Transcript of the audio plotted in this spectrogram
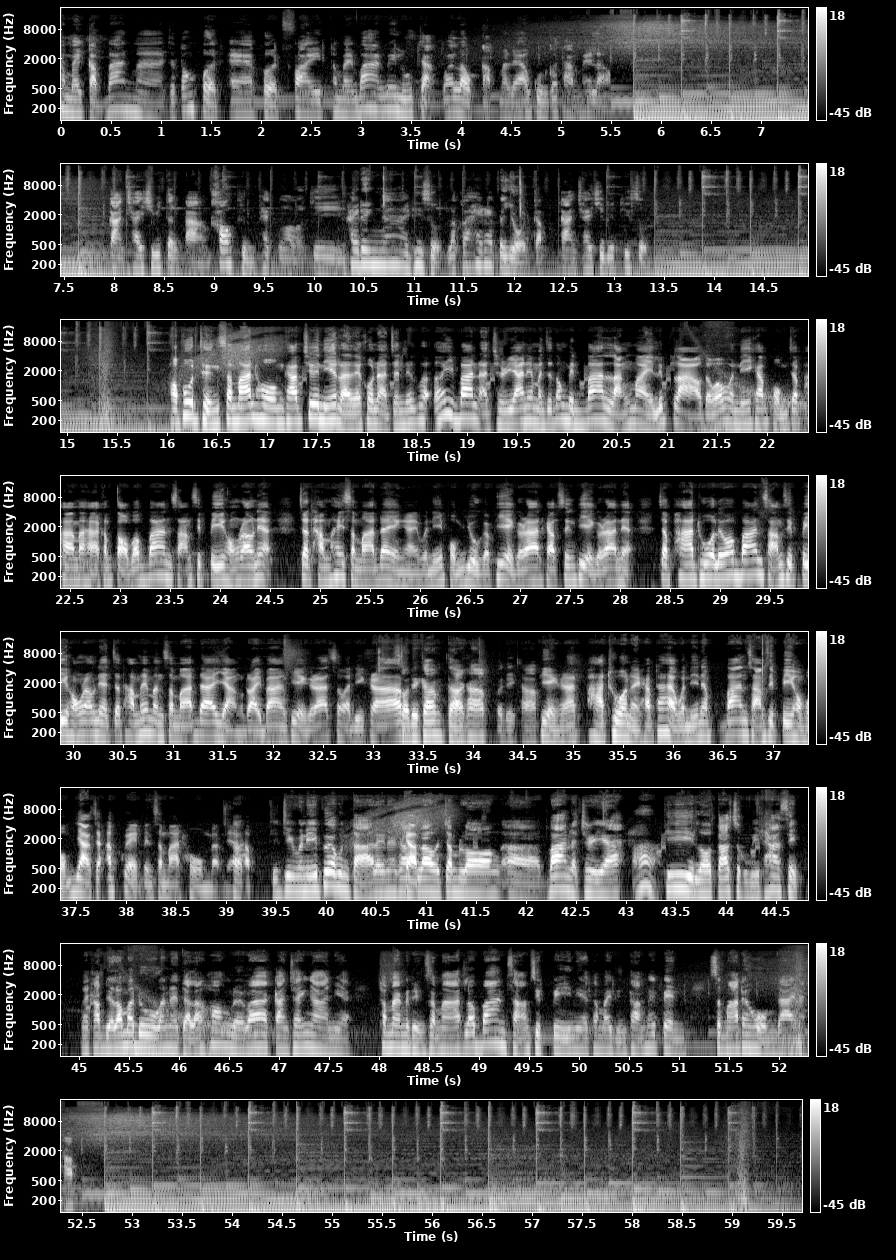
ทำไมกลับบ้านมาจะต้องเปิดแอร์เปิดไฟทำไมบ้านไม่รู้จักว่าเรากลับมาแล้วคุณก็ทำให้เรา การใช้ชีวิตต่างๆ เข้าถึงเทคโนโลยีให้ได้ง่ายที่สุด แล้วก็ให้ได้ประโยชน์กับการใช้ชีวิตที่สุด พอพูดถึงสมาร์ทโฮมครับชื่อนี้หลายๆคนอาจจะนึกว่าเอ้ยบ้านอัจฉริยะเนี่ยมันจะต้องเป็นบ้านหลังใหม่หรือเปล่า แต่ว่าวันนี้ครับผมจะพามาหาคำตอบว่าบ้าน 30 ปีของเราเนี่ยจะทำให้สมาร์ทได้ยังไง วันนี้ผมอยู่กับพี่เอกราชครับซึ่งพี่เอกราชเนี่ยจะพาทัวร์เลยว่าบ้าน 30 ปีของเราเนี่ยจะทำให้มันสมาร์ทได้อย่างไรบ้างพี่เอกราชสวัสดีครับสวัสดีครับจ๋าครับสวัสดีครับพี่เอกราชพาทัวร์หน่อยครับถ้าหากวันนี้เนี่ยบ้าน 30 ปีของผมอยากจะอัปเกรดเป็นสมาร์ทโฮมแบบเนี้ยครับจริงๆ วันนี้เพื่อคุณตาเลยนะครับครับเราจำลองเอ่อบ้านอัจฉริยะอ่าที่โลตัสสุขุมวิท50 นะครับเดี๋ยวเรามาดูกันในแต่ละห้องเลยว่าการใช้งานเนี่ยทำไมมันถึงสมาร์ทแล้วบ้าน 30 ปีเนี่ยทำไมถึงทำให้เป็นสมาร์ทโฮมได้นะครับ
